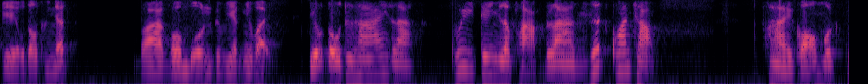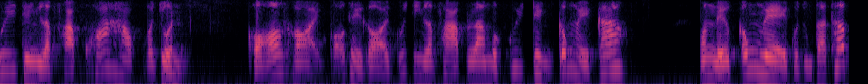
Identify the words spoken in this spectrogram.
cái yếu tố thứ nhất và gồm bốn cái việc như vậy. Yếu tố thứ hai là quy trình lập pháp là rất quan trọng. Phải có một quy trình lập pháp khoa học và chuẩn có gọi, có thể gọi. Quy trình lập pháp là một quy trình công nghệ cao. Còn nếu công nghệ của chúng ta thấp,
